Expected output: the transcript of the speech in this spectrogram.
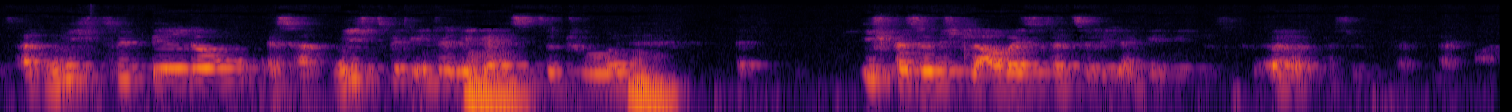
Es hat nichts mit Bildung, es hat nichts mit Intelligenz zu tun. Mhm. Ich persönlich glaube, es ist tatsächlich ein genetisches äh, Persönlichkeitsmerkmal.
